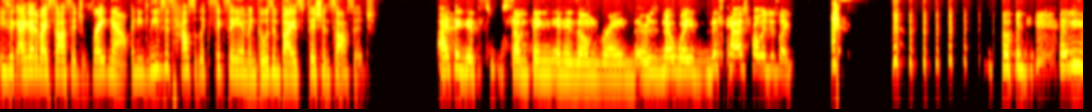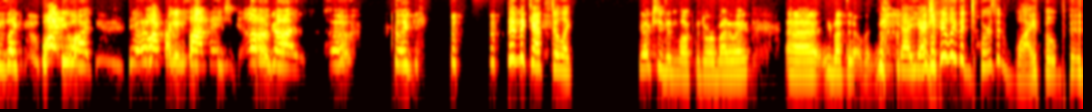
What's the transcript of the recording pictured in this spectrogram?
He's like, I got to buy sausage right now. And he leaves his house at like 6 a.m. and goes and buys fish and sausage. I think it's something in his own brain. There's no way this cat's probably just like, and he's like, "What do you want? You want fucking sausage? Oh god." like then the cat's still like, you actually didn't lock the door, by the way. Uh, you left it open. yeah, you Actually, like the door's been wide open.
